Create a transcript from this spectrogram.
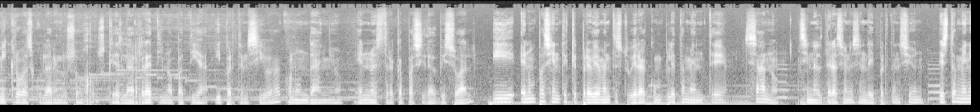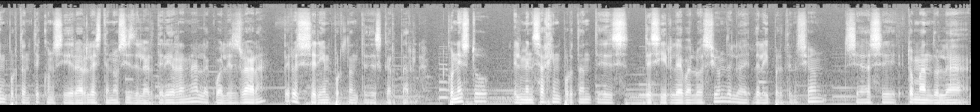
microvascular en los ojos, que es la retinopatía hipertensiva con un daño en nuestra capacidad visual y en un paciente que previamente estuviera completamente sano, sin alteraciones en la hipertensión, es también importante considerar la estenosis de la arteria renal, la cual es rara, pero sería importante descartarla. Con esto, el mensaje importante es decir, la evaluación de la, de la hipertensión se hace tomándola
